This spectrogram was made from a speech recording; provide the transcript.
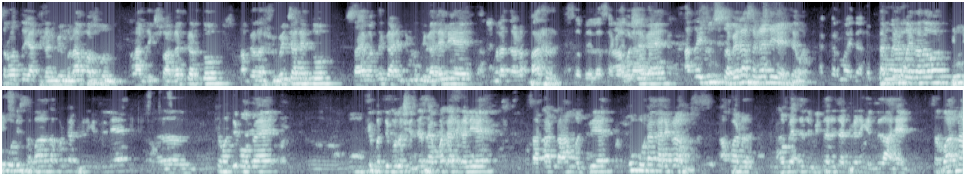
सर्वांचं या ठिकाणी मी मनापासून हार्दिक स्वागत करतो. आपल्याला शुभेच्छा देतो. साहेबांचं गाडी तिकडून निघालेली आहे. मला जाणं फार सभेला आवश्यक आहे. आता इथून सभेला सगळ्यांनी यायचं अक्कर मैदान. टक्कर मैदानावर खूप मोठी सभा आज आपण त्या ठिकाणी घेतलेली आहे. मुख्यमंत्री महोदय उपमुख्यमंत्री महोदय शिंदे साहेब त्या ठिकाणी आहे. सात आठ दहा मंत्री आहेत पण खूप मोठा कार्यक्रम आपण कुंभमेळ्याच्या निमित्ताने त्या ठिकाणी घेतलेला आहे. सर्वांना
